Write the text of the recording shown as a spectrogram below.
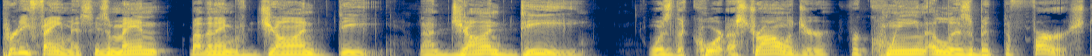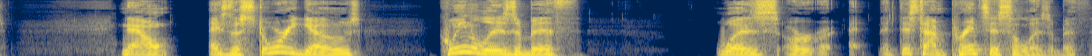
pretty famous. He's a man by the name of John Dee. Now, John Dee was the court astrologer for Queen Elizabeth I. Now, as the story goes, Queen Elizabeth was, or at this time, Princess Elizabeth,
